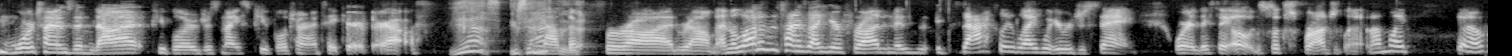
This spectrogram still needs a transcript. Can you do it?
more times than not, people are just nice people trying to take care of their house. Yes, exactly. Not the fraud realm. And a lot of the times I hear fraud, and it's exactly like what you were just saying, where they say, "Oh, this looks fraudulent," and I'm like, you know,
